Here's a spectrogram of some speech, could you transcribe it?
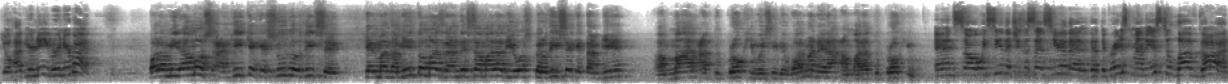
you'll have your neighbor nearby. Ahora miramos aquí que Jesús nos dice que el mandamiento más grande es amar a Dios, pero dice que también amar a tu prójimo. Y si de igual manera amar a tu prójimo. And so we see that Jesus says here that, that the greatest commandment is to love God,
